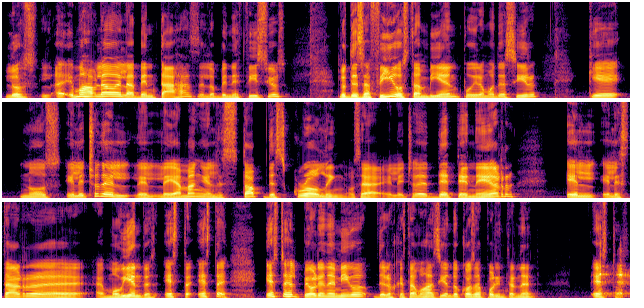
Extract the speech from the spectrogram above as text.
los, hemos hablado de las ventajas, de los beneficios, los desafíos también, pudiéramos decir, que nos, el hecho de, le llaman el stop the scrolling, o sea, el hecho de detener el, estar eh, moviendo. Este, este, este es el peor enemigo de los que estamos haciendo cosas por internet. Esto.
